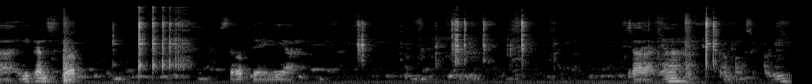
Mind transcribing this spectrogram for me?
nah ini kan strut strut ya ini ya. Caranya gampang sekali.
